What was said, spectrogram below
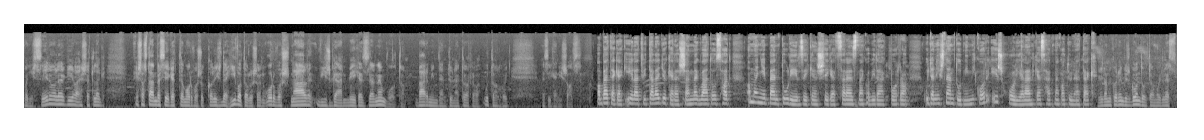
vagyis szénallergia esetleg, és aztán beszélgettem orvosokkal is, de hivatalosan orvosnál vizsgán még ezzel nem voltam. Bár minden tünet arra utal, hogy ez igenis az. A betegek életvitele gyökeresen megváltozhat, amennyiben túlérzékenységet szereznek a virágporra, ugyanis nem tudni mikor és hol jelentkezhetnek a tünetek. Még amikor nem is gondoltam, hogy lesz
